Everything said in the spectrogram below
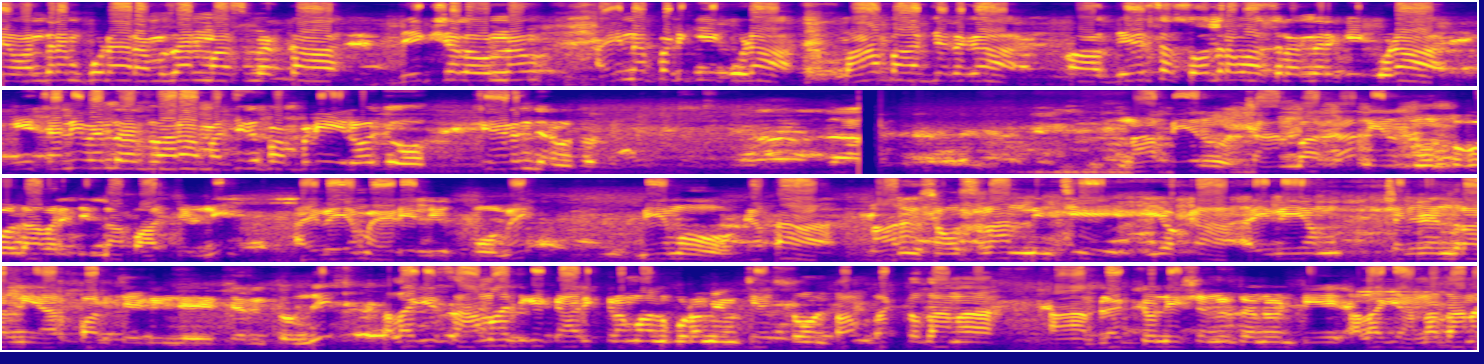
మేమందరం కూడా రంజాన్ మాసం యొక్క దీక్షలో ఉన్నాం. అయినప్పటికీ కూడా మా బాధ్యతగా దేశ సోదరవాసులందరికీ కూడా ఈ చలివేంద్రం ద్వారా మజ్జిగ పంపిణీ ఈరోజు రోజు చేయడం జరుగుతుంది. నా పేరు చాన్ బాషా నేను తూర్పుగోదావరి జిల్లా బాధ్యుడిని ఐవీఎం ఐడియల్ యూత్ మూవ్మెంట్. మేము గత నాలుగు సంవత్సరాల నుంచి ఈ యొక్క ఐవీఎం చలివేంద్రాలని ఏర్పాటు చేయడం జరుగుతుంది. అలాగే సామాజిక కార్యక్రమాలు కూడా మేము చేస్తూ ఉంటాం. రక్తదాన బ్లడ్ డొనేషన్ అటువంటి అలాగే అన్నదాన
